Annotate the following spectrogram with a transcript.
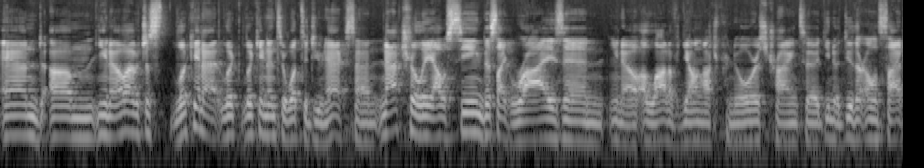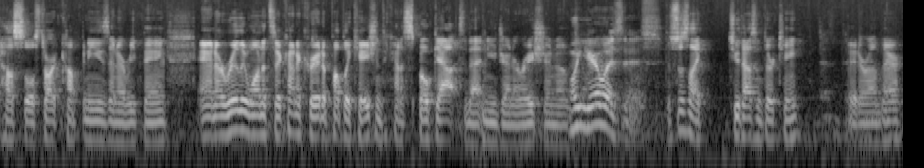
And um, you know, I was just looking at look, looking into what to do next, and naturally, I was seeing this like rise in you know a lot of young entrepreneurs trying to you know do their own side hustle, start companies and everything. And I really wanted to kind of create a publication to kind of spoke out to that new generation of. What year was this? This was like 2013, right around there.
